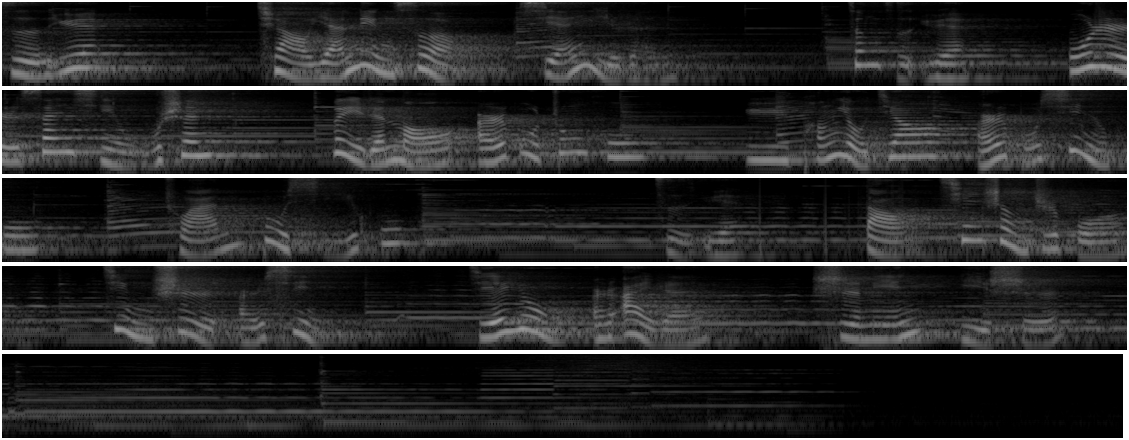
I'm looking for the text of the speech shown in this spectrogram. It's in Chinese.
子曰：“巧言令色，鲜矣仁。”曾子曰：“吾日三省吾身，为人谋而不忠乎？与朋友交而不信乎？传不习乎？”子曰：“道千乘之国，敬事而信，节用而爱人，使民以时。”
